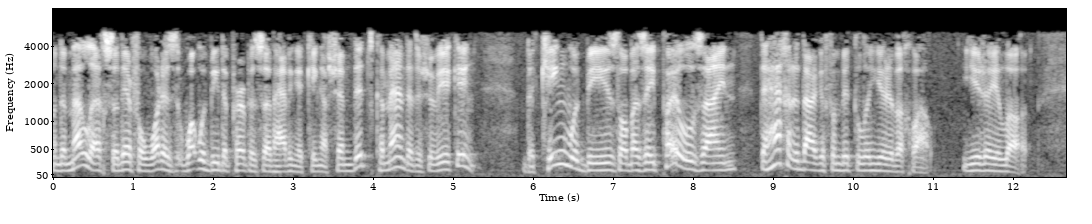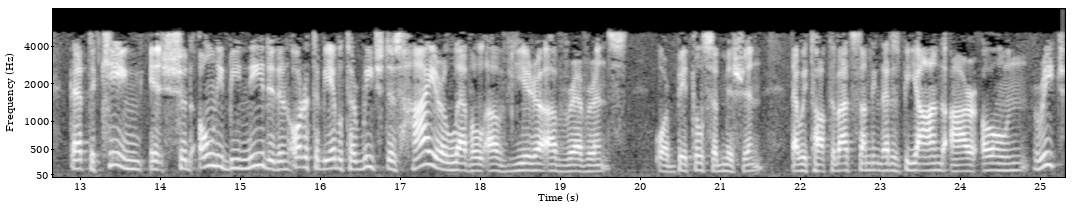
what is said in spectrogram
When the Melech, so therefore, what is what would be the purpose of having a king? Hashem did command that there should be a king. The king would be Zlobazei Peil sein the hechere darge from bittul and yire b'chwal, yire that the king it should only be needed in order to be able to reach this higher level of yira of reverence or bittul submission that we talked about, something that is beyond our own reach.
